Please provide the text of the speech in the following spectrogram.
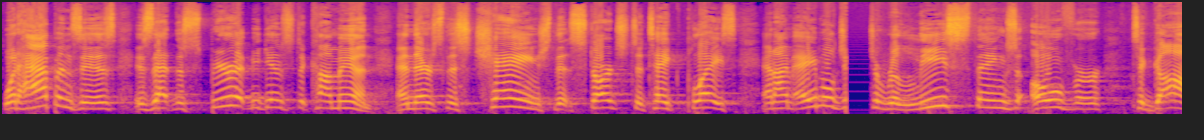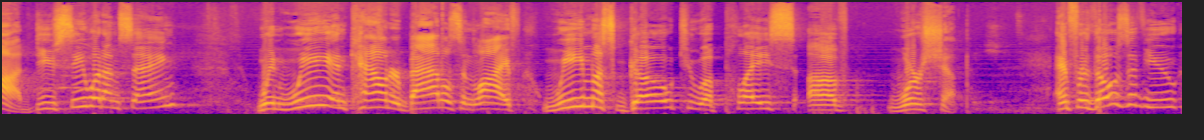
what happens is, is that the Spirit begins to come in, and there's this change that starts to take place, and I'm able just to release things over to God. Do you see what I'm saying? When we encounter battles in life, we must go to a place of worship. And for those of you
